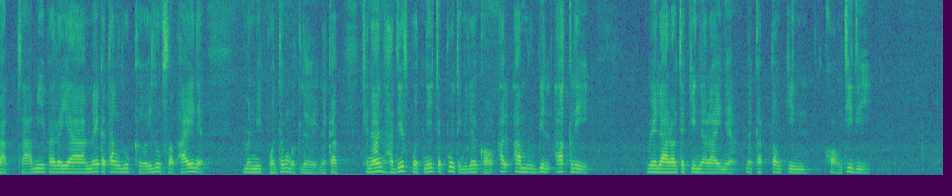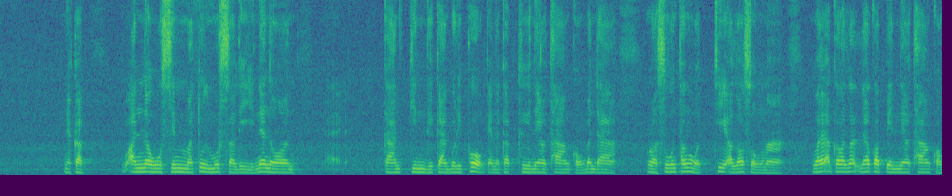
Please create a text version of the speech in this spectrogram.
กับสามีภรรยา แม้กระทั่งลูกเขยลูกสะใภ้เนี่ย มันมีผลทั้งหมดเลยนะครับ ฉะนั้นฮะดิษบทนี้จะพูดถึงเรื่องของอัลอัมรุบิลอักลีเวลาเราจะกินอะไรเนี่ยนะครับต้องกินของที่ดีนะครับอันนาหูซิมมาตุลมุสลี แน่นอนการกินหรือการบริโภคเนี่ยนะครับคือแนวทางของบรรดารอซูลทั้งหมดที่อัลลอฮ์ส่งมาไว้แล้วก็แล้วก็เป็นแนวทางของ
